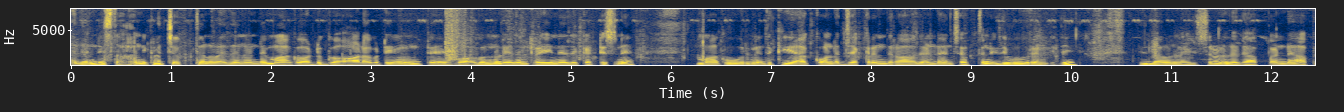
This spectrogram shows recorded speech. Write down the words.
అదండి స్థానికులు చెప్తున్నారు అదేనండి మాకు అడ్డు గోడ ఒకటి ఉంటే బాగుండు లేదంటే డ్రైనేజ్ కట్టేసినా మాకు ఊరి మీదకి ఆ కొండ జక్కరింది రాదండి అని చెప్తుంది ఇది ఊరండి ఇది. ఇది డౌన్ లైట్స్ అది అప్ అండి అప్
